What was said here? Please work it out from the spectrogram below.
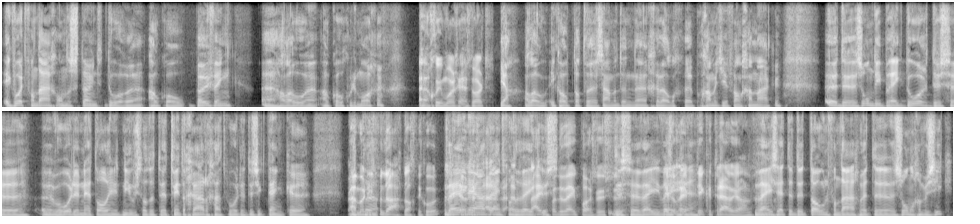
Ik word vandaag ondersteund door Auko Beuving... Hallo uh, Alco, goedemorgen. Uh, goedemorgen Edward. Ja, hallo. Ik hoop dat we samen een geweldig programma van gaan maken. de zon die breekt door, dus we hoorden net al in het nieuws dat het 20 graden gaat worden. Dus ik denk... ja, maar niet vandaag, dacht ik hoor. Nee, nee aan het eind van de week. Het dus, van de week pas. Dus, dus wij, wij, nog even dikke trui aan. Wij zetten de toon vandaag met zonnige muziek.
